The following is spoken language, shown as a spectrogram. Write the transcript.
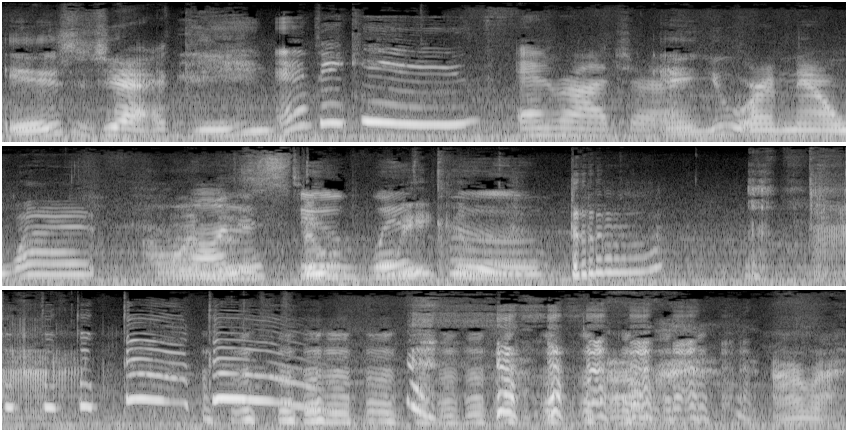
It's Jackie, and Vicky's. and Rodra. and you are now what? On the stoop with Coop. All right,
